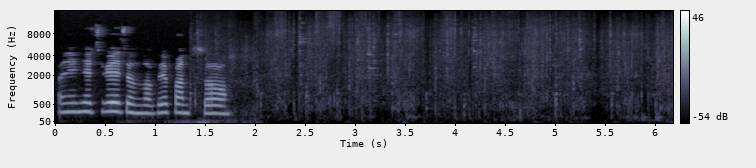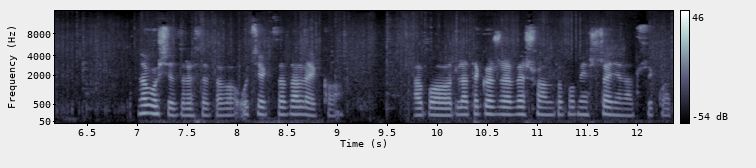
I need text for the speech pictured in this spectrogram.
Panie niedźwiedziu, no wie pan co? Znowu się zresetował, uciekł za daleko. Albo dlatego, że weszłam do pomieszczenia na przykład.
